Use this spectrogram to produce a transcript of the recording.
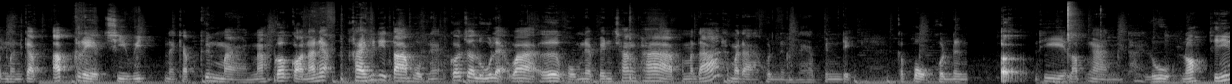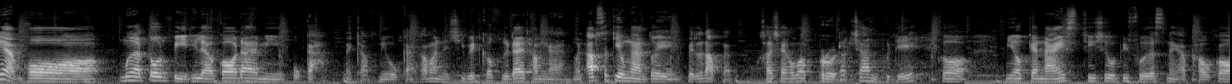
เหมือนกับอัปเกรดชีวิตนะครับขึ้นมานะก็ก่อนหน้านี้ใครที่ติดตามผมเนี่ยก็จะรู้แหละว่าเออผมเนี่ยเป็นช่างภาพธรรมดาธรรมดาคนหนึ่งนะครับเป็นเด็กกระโปรงคนหนึ่งที่รับงานถ่ายรูปเนาะทีนี้เนี่ยพอเมื่อต้นปีที่แล้วก็ได้มีโอกาสนะครับมีโอกาสเข้ามาในชีวิตก็คือได้ทำงานเหมือนอัพสเกลงานตัวเองเป็นระดับแบบเขาใช้คำว่าโปรดักชันพูดเดก็ มี Organize ที่ชื่อว่าพี่เฟิร์สนะครับเขาก็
